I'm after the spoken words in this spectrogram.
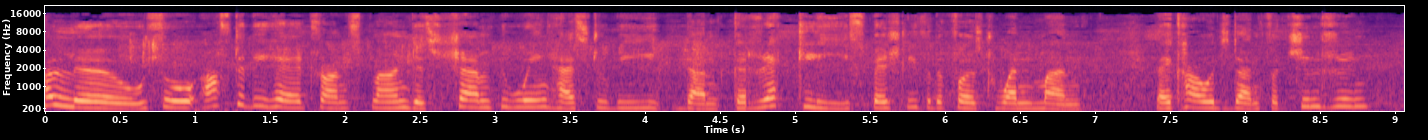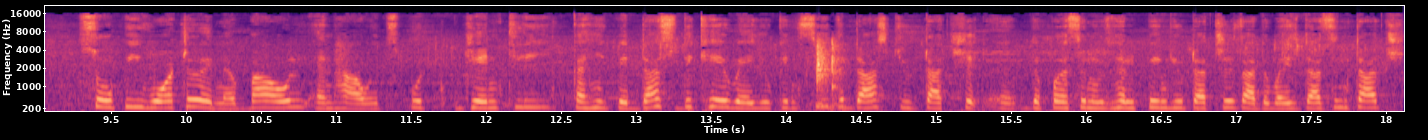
Hello. So after the hair transplant, this shampooing has to be done correctly, especially for the first one month. Like how it's done for children, soapy water in a bowl, and how it's put gently. Kahin pe dust dikhe where you can see the dust, you touch it. Uh, the person who's helping you touches, otherwise doesn't touch.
